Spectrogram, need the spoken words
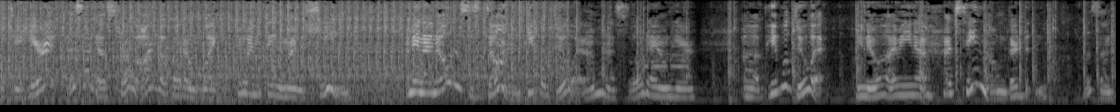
But you hear it? It's like a struggle. I hope I don't like do anything to my machine. I mean, I know this is done. People do it. I'm going to slow down here. Uh, people do it. You know, I mean, uh, I've seen them. They're, listen.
